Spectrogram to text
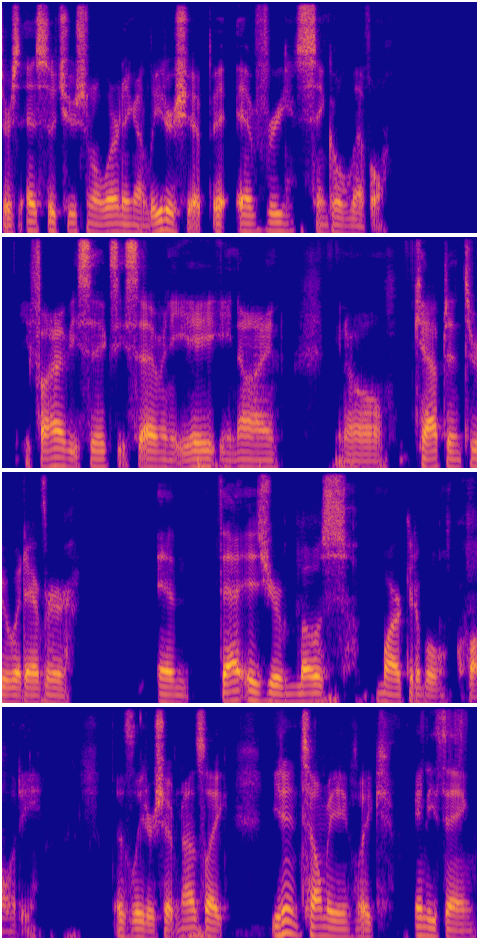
there's institutional learning on leadership at every single level E5, E6, E7, E8, E9, you know, captain through whatever. And that is your most marketable quality is leadership. And I was like, you didn't tell me like anything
